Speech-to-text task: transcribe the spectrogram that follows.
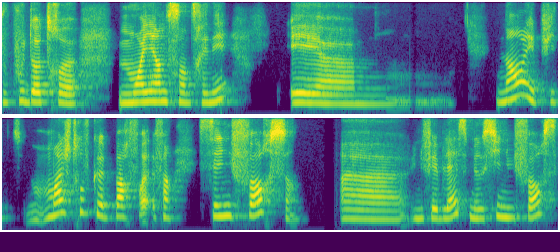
beaucoup d'autres moyens de s'entraîner. Et non, et puis moi, je trouve que parfois, c'est une force, une faiblesse, mais aussi une force.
